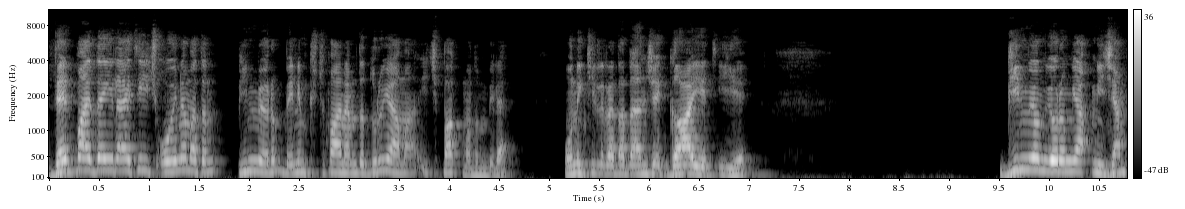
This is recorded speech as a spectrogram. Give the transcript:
Dead by Daylight'ı hiç oynamadım. Bilmiyorum. Benim kütüphanemde duruyor ama hiç bakmadım bile. 12 lirada bence gayet iyi. Bilmiyorum yorum yapmayacağım.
